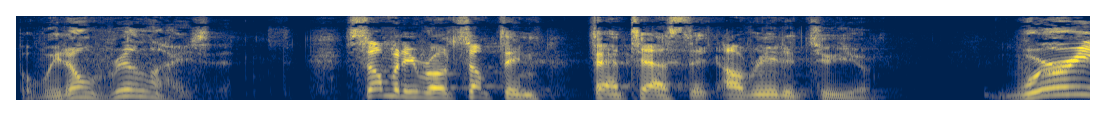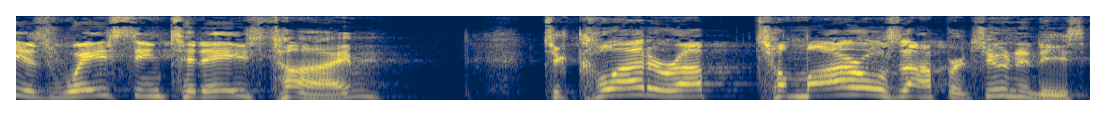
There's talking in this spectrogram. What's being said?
But we don't realize it. Somebody wrote something fantastic. I'll read it to you. Worry is wasting today's time to clutter up tomorrow's opportunities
